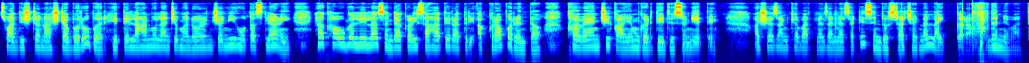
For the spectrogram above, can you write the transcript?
स्वादिष्ट नाश्त्याबरोबर हे ते लहान मुलांचे मनोरंजनही होत असल्याने ह्या खाऊ गल्लीला संध्याकाळी सहा ते रात्री अकरापर्यंत खव्यांची कायम गर्दी दिसून येते. अशाच आणखी बातम्या जाणण्यासाठी सिंधुस्टार चॅनल लाईक करा. धन्यवाद.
